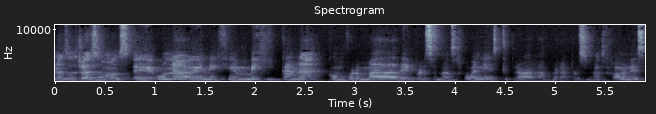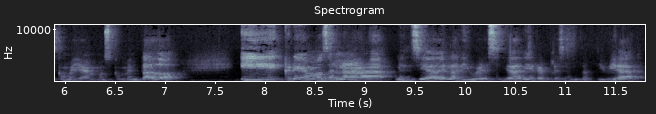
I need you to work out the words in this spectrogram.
nosotros somos eh, una ONG mexicana conformada de personas jóvenes que trabajan para personas jóvenes, como ya hemos comentado y creemos en la necesidad de la diversidad y representatividad.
